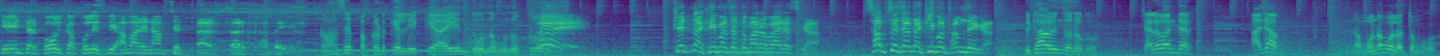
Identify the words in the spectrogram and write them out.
कि इंटरपोल का पुलिस भी हमारे नाम से थर थर कांपेगा कहाँ से पकड़ के लेके आए इन दो नमूनों को? ए, कितना कीमत है तुम्हारा वायरस का? सबसे ज़्यादा कीमत हम देगा। बिठाओ इन दोनों को। चलो अंदर। आ जाओ। नमूना बोला तुमको।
